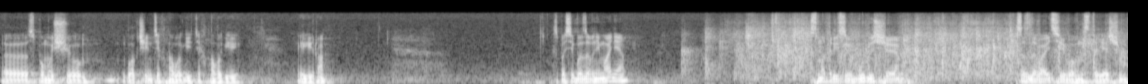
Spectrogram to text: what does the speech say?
э, с помощью блокчейн-технологий, технологий ИРА. Спасибо за внимание. Смотрите в будущее, создавайте его в настоящем.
